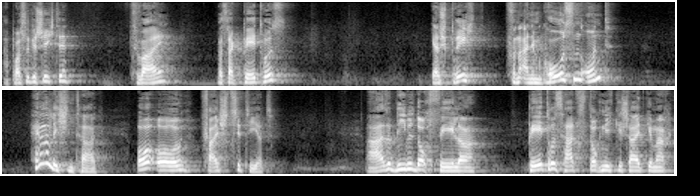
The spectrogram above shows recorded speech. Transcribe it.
Apostelgeschichte 2. Was sagt Petrus? Er spricht von einem großen und herrlichen Tag. Oh oh, falsch zitiert. Also Bibel doch Fehler. Petrus hat's doch nicht gescheit gemacht.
